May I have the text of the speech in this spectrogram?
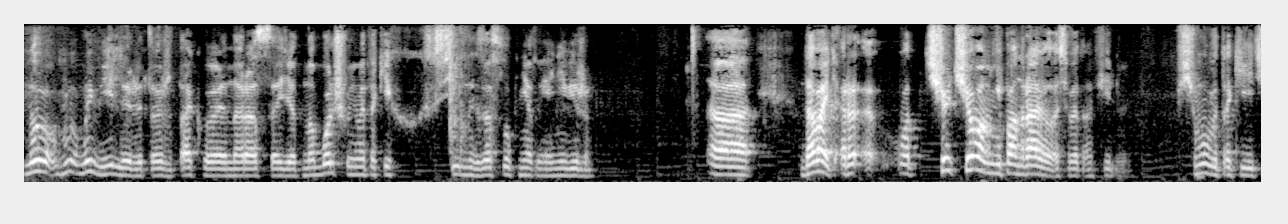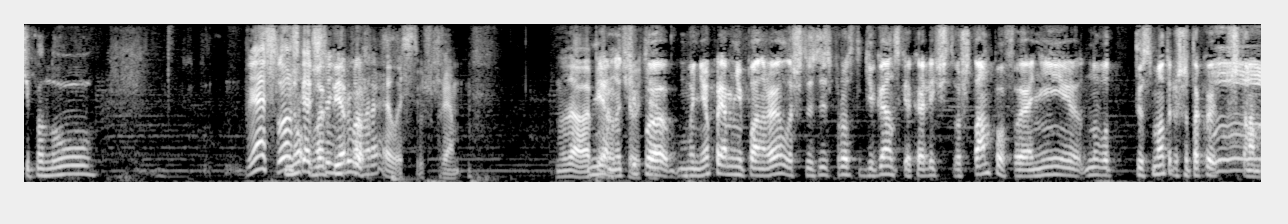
ну, мы, Миллеры тоже такое на раз сойдет, но больше у него таких сильных заслуг нету, я не вижу. А, давайте, э, вот что вам не понравилось в этом фильме? Почему вы такие, типа, ну... Понимаешь, сложно Ну, сказать, что не понравилось уж прям. Ну да, Не, во-первых, ну чё у типа, мне прям не понравилось, что здесь просто гигантское количество штампов, и они, ну вот ты смотришь и такой штамп.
